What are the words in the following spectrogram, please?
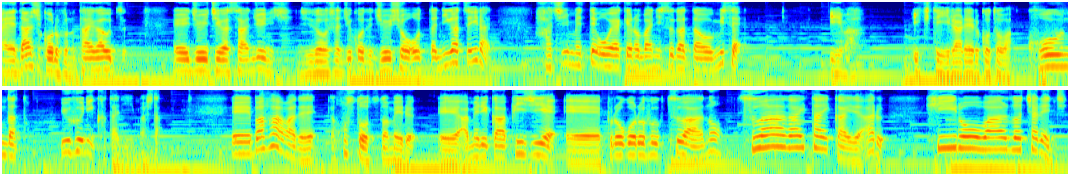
えー、男子ゴルフのタイガー・ウッズ、えー、11月30日、自動車事故で重傷を負った2月以来、初めて公の場に姿を見せ、今、生きていられることは幸運だというふうに語りました。えー、バハマでホストを務める、えー、アメリカ PGA、えー、プロゴルフツアーのツアー外大会であるヒーローワールドチャレンジ、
